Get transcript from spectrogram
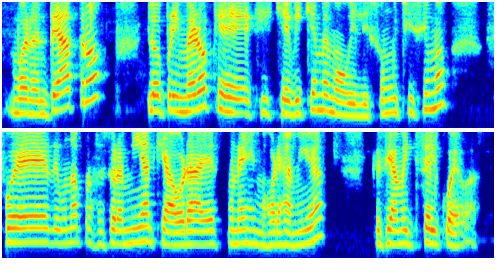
Bueno, en teatro, lo primero que, que, que vi que me movilizó muchísimo fue de una profesora mía que ahora es una de mis mejores amigas, que se llama Itzel Cuevas.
